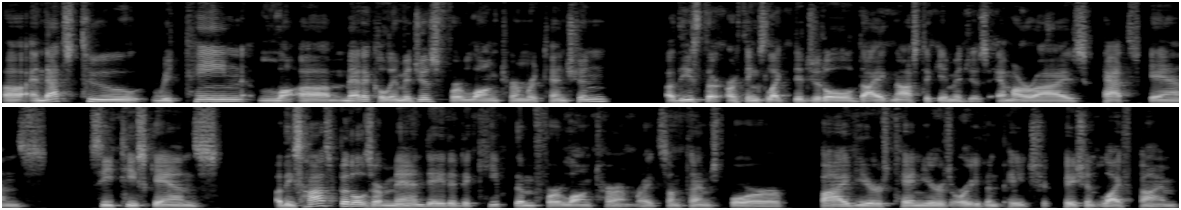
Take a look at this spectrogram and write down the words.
Uh, and that's to retain lo- uh, medical images for long-term retention uh, these th- are things like digital diagnostic images, MRIs, CAT scans, CT scans. Uh, these hospitals are mandated to keep them for long term, right? Sometimes for five years, 10 years, or even patient lifetime.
